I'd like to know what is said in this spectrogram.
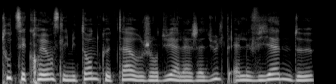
toutes ces croyances limitantes que tu as aujourd'hui à l'âge adulte, elles viennent de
